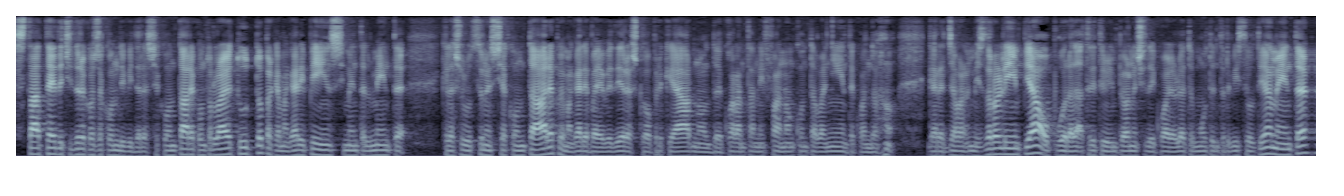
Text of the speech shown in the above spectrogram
sta a te decidere cosa condividere, se contare, controllare tutto, perché magari pensi mentalmente che la soluzione sia contare, poi magari vai a vedere e scopri che Arnold 40 40 anni fa non contava niente quando gareggiava nel Mister Olimpia, oppure atleti olimpionici dei quali ho letto molte interviste ultimamente.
